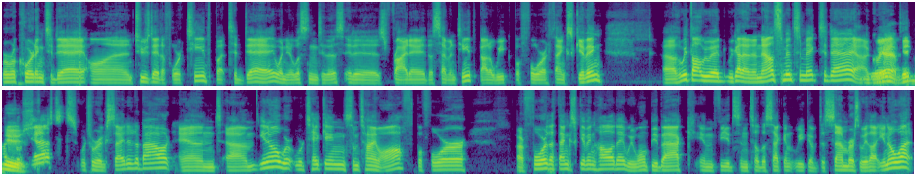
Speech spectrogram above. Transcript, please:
We're recording today on Tuesday, the 14th, but today, when you're listening to this, it is Friday, the 17th, about a week before Thanksgiving. Uh, we thought we would, we got an announcement to make today. A great yeah, big news. Guest, which we're excited about. And, um, you know, we're, we're taking some time off before or for the Thanksgiving holiday. We won't be back in feeds until the second week of December. So we thought, you know what?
